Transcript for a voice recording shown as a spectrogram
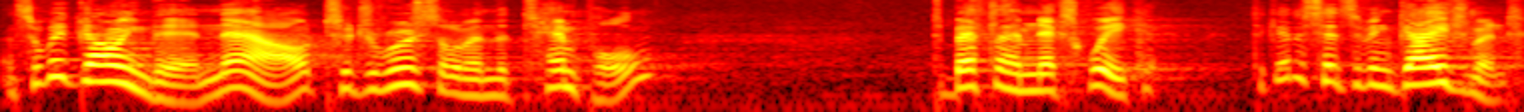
And so we're going there now to Jerusalem and the temple to Bethlehem next week to get a sense of engagement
